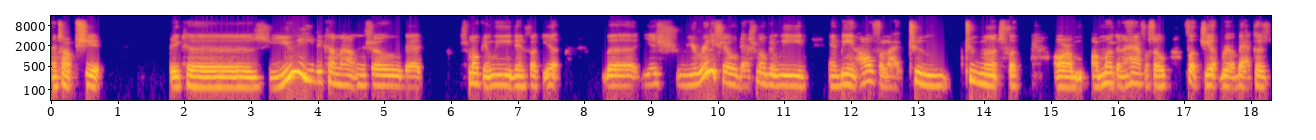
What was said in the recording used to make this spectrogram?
and talk shit because you need to come out and show that smoking weed didn't fuck you up. But you, sh- you really showed that smoking weed and being off for like two two months for or a month and a half or so fucked you up real bad because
